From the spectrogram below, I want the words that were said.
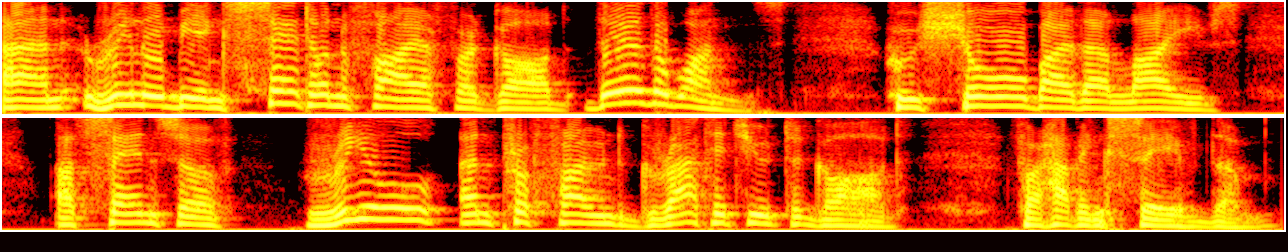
and really being set on fire for God. They're the ones who show by their lives a sense of real and profound gratitude to God for having saved them.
